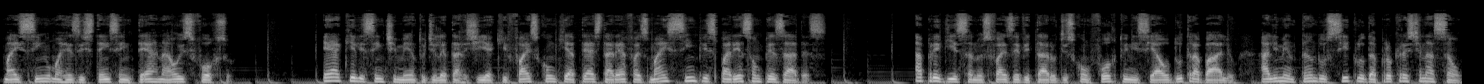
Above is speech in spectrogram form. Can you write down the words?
mas sim uma resistência interna ao esforço. É aquele sentimento de letargia que faz com que até as tarefas mais simples pareçam pesadas. A preguiça nos faz evitar o desconforto inicial do trabalho, alimentando o ciclo da procrastinação.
